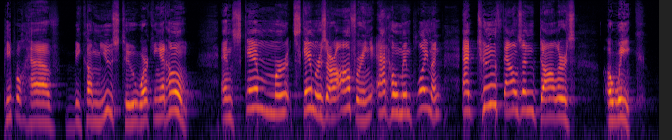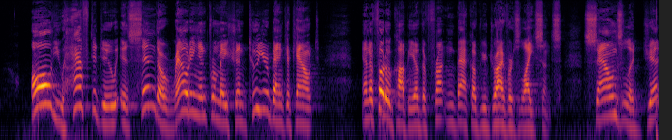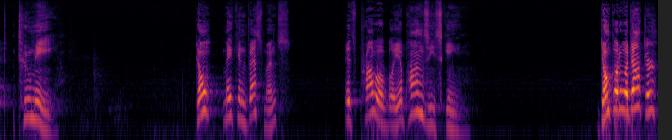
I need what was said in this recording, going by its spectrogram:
People have become used to working at home and scammer, scammers are offering at home employment at $2,000 a week. All you have to do is send the routing information to your bank account and a photocopy of the front and back of your driver's license. Sounds legit to me. Don't make investments it's probably a Ponzi scheme. Don't go to a doctor.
